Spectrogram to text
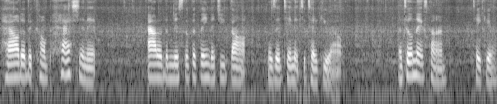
how to become passionate out of the midst of the thing that you thought was intended to take you out. Until next time, take care.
